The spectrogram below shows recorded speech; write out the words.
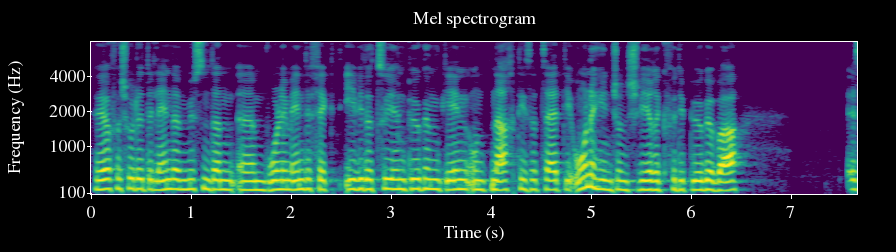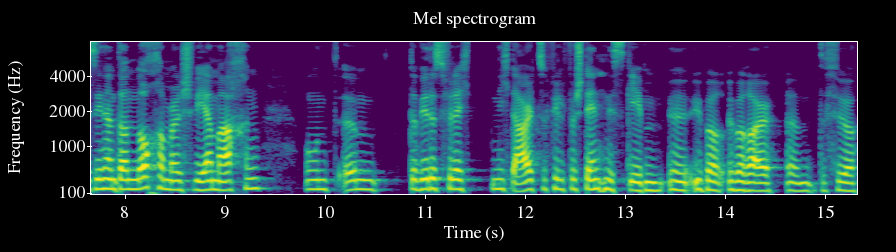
höher verschuldete Länder müssen dann ähm, wohl im Endeffekt eh wieder zu ihren Bürgern gehen und nach dieser Zeit, die ohnehin schon schwierig für die Bürger war, es ihnen dann noch einmal schwer machen. Und ähm, da wird es vielleicht nicht allzu viel Verständnis geben äh, überall ähm, dafür.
